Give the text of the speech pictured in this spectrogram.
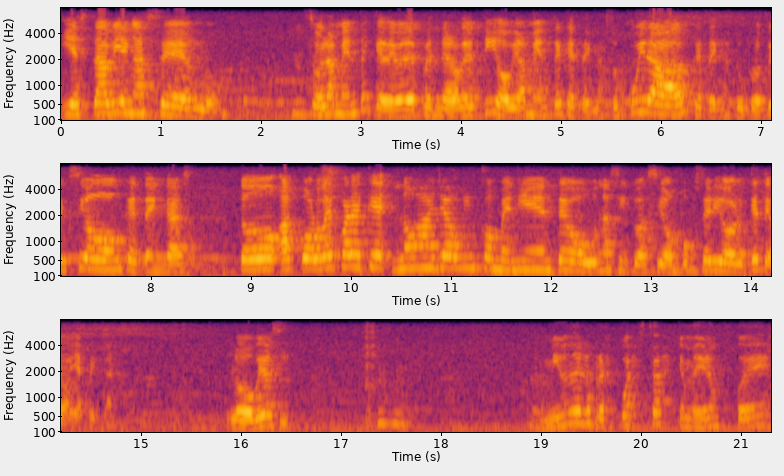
y está bien hacerlo. Solamente que debe depender de ti, obviamente, que tengas tus cuidados, que tengas tu protección, que tengas todo acorde para que no haya un inconveniente o una situación posterior que te vaya a afectar. Lo veo así. A mí una de las respuestas que me dieron fue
